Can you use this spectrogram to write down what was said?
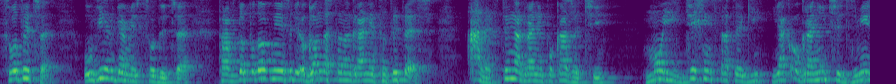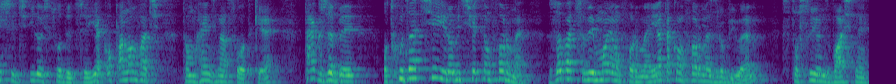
Słodycze. Uwielbiam jeść słodycze. Prawdopodobnie, jeżeli oglądasz to nagranie, to ty też. Ale w tym nagraniu pokażę ci moich 10 strategii, jak ograniczyć, zmniejszyć ilość słodyczy, jak opanować tą chęć na słodkie, tak żeby odchudzać się i robić świetną formę. Zobacz sobie moją formę. Ja taką formę zrobiłem, stosując właśnie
